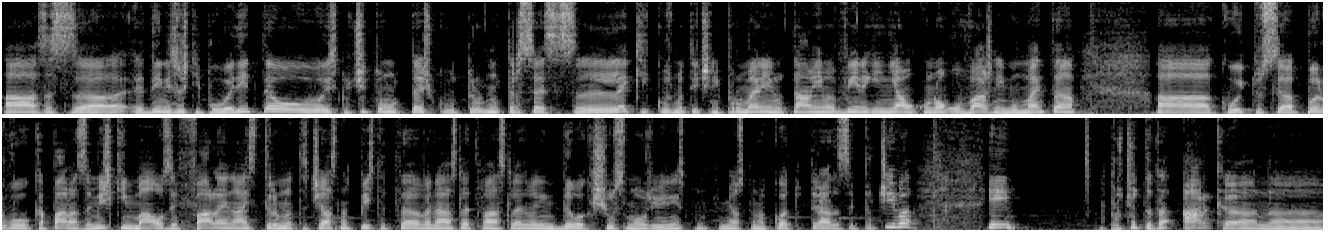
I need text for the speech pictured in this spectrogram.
А, с а, един и същи победител, изключително тежко, трудно трасе, с леки козметични промени, но там има винаги няколко много важни момента, а, които са първо капана за мишки, Маузе Фале, най-стръмната част на пистата, веднага след това следва един дълъг шус, може би единственото място, на което трябва да се почива. И прочутата арка на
